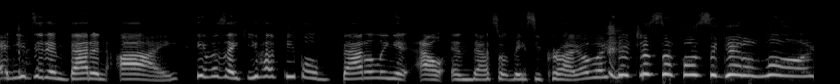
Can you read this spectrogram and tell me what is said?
and you didn't bat an eye. He was like, You have people battling it out, and that's what makes you cry. I'm like, You're just supposed to get along.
